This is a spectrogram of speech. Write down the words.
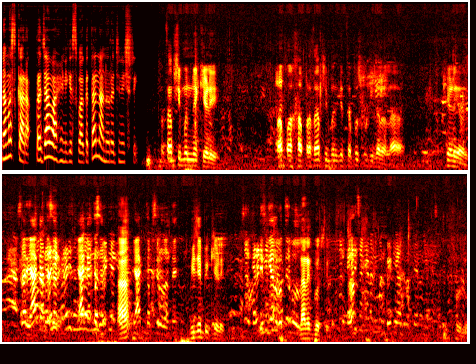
ನಮಸ್ಕಾರ. ಪ್ರಜಾವಾಹಿನಿಗೆ ಸ್ವಾಗತ. ನಾನು ರಜನಿಶ್ರೀ. ಪ್ರತಾಪ್ ಸಿಂಹನ್ನೇ ಕೇಳಿ. ಪಾಪ ಆ ಪ್ರತಾಪ್ ಸಿಂಹನ್ಗೆ ತಪ್ಪಿಸ್ಬಿಟ್ಟಿದ್ದಾರಲ್ಲ. ಕೇಳಿ ಅವರು. ಸರ್ ಯಾಕಂದ್ರೆ ಸರ್ ಯಾಕಂದ್ರೆ ಸರ್ ಆ? ಯಾಕೆ ತಪ್ಪಿಸಿರೋದಂತೆ? ಬಿಜೆಪಿ ಕೇಳಿ. ನಿಮ್ಗೇನು ಗೊತ್ತಿರ್ಬೋದು? ನನಗೆ ಗೊತ್ತಿಲ್ಲ. ಸುಳ್ಳು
